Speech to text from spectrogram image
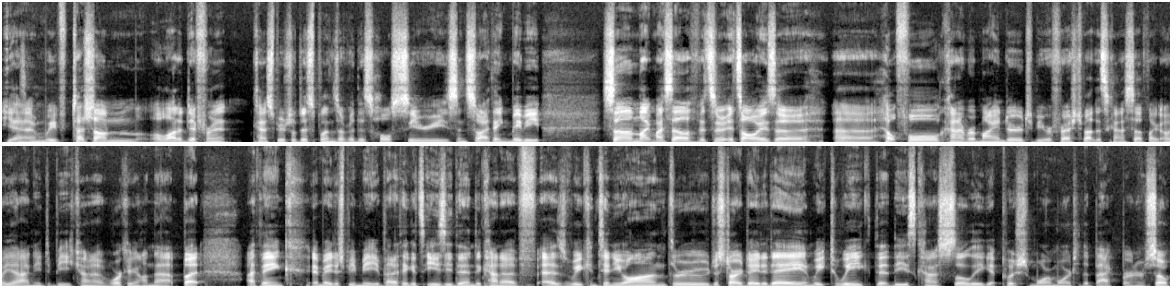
Yeah, and we've touched on a lot of different kind of spiritual disciplines over this whole series, and so I think maybe some like myself, it's a, it's always a, a helpful kind of reminder to be refreshed about this kind of stuff. Like, oh yeah, I need to be kind of working on that. But I think it may just be me, but I think it's easy then to kind of as we continue on through just our day to day and week to week that these kind of slowly get pushed more and more to the back burner. So,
